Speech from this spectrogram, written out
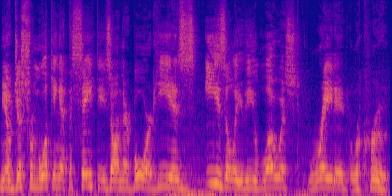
you know, just from looking at the safeties on their board, he is easily the lowest rated recruit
